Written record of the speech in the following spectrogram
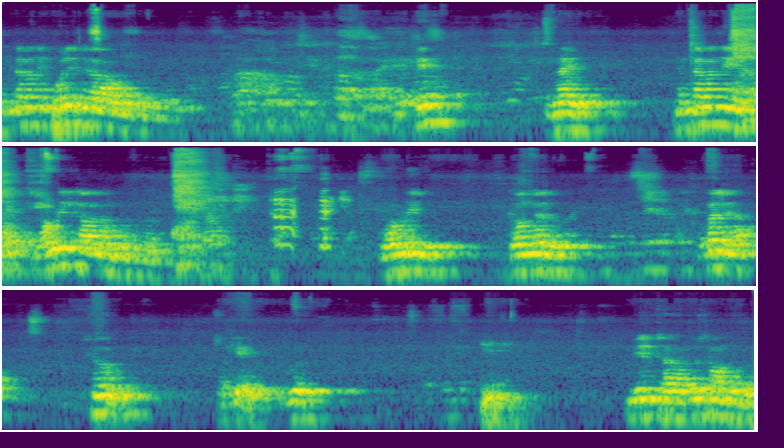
ఎంతమంది పోలీసులు కావాలనుకుంటున్నారు ఓకే. రైట్. ఎంతమంది రౌడీలు కావాలనుకుంటున్నారు. రౌడీలు దొంగలు. ఎవరు? షూర్. Okay good. మీరు చాలా అదృష్టవంతులు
